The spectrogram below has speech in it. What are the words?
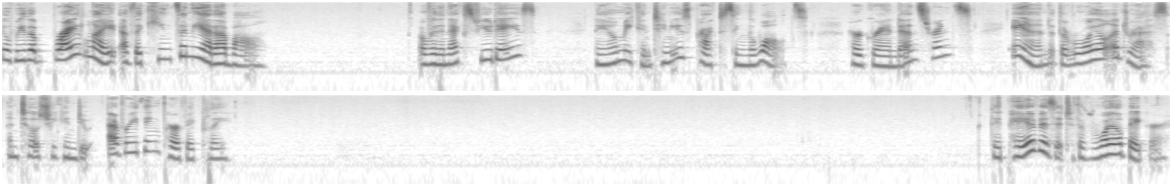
You'll be the bright light of the quinceañera ball. Over the next few days, Naomi continues practicing the waltz, her grand entrance, and the royal address until she can do everything perfectly. They pay a visit to the royal baker,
